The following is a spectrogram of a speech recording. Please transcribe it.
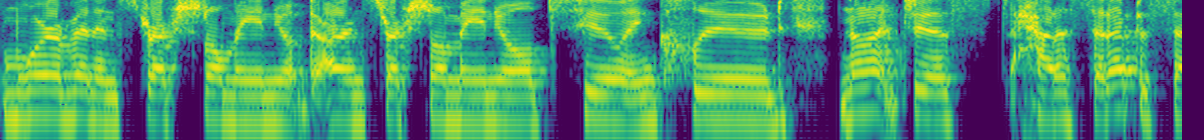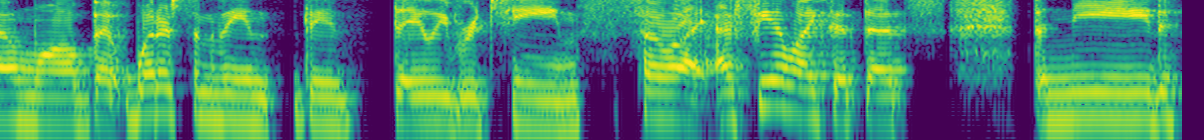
more of an instructional manual, our instructional manual to include not just how to set up a sound wall, but what are some of the the daily routines. So I, I feel like that that's the need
